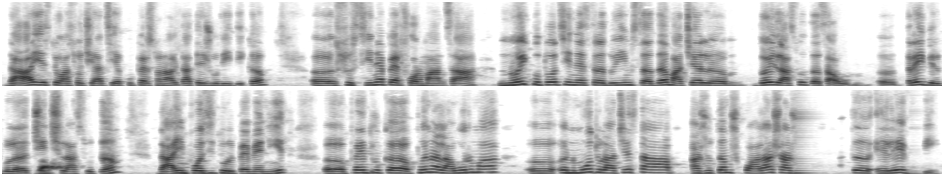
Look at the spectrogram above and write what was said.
Da, este o asociație cu personalitate juridică, uh, susține performanța. Noi cu toții ne străduim să dăm acel 2% uh, sau 3,5%, uh, da, impozitul pe venit, pentru că până la urmă, în modul acesta ajutăm școala și ajută elevii.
